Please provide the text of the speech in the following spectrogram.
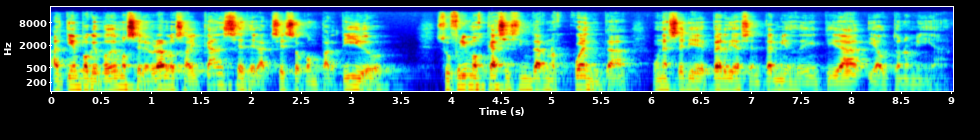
Al tiempo que podemos celebrar los alcances del acceso compartido, sufrimos casi sin darnos cuenta una serie de pérdidas en términos de identidad y autonomía.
